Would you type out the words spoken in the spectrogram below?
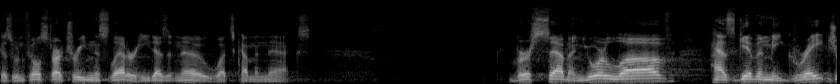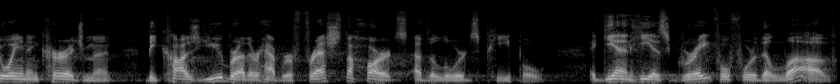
Because when Phil starts reading this letter, he doesn't know what's coming next. Verse 7 Your love has given me great joy and encouragement because you, brother, have refreshed the hearts of the Lord's people. Again, he is grateful for the love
